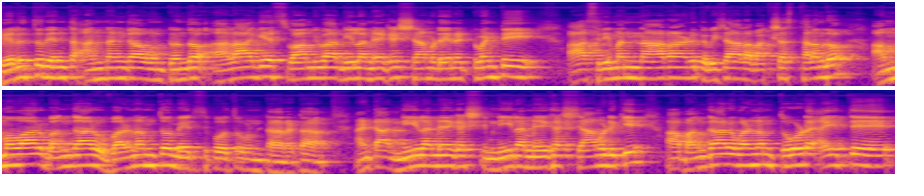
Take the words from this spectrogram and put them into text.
వెలుతురు ఎంత అందంగా ఉంటుందో అలాగే స్వామివారి నీలమేఘశ్యాముడైనటువంటి ఆ శ్రీమన్నారాయణుడికి విశాల వక్షస్థలంలో అమ్మవారు బంగారు వర్ణంతో మెరిసిపోతూ ఉంటారట. అంటే ఆ నీలమేఘ నీలమేఘశ్యాముడికి ఆ బంగారు వర్ణం తోడ అయితే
